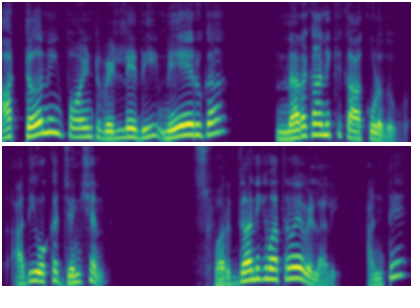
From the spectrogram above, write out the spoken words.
ఆ టర్నింగ్ పాయింట్ వెళ్ళేది నేరుగా నరకానికి కాకూడదు. అది ఒక జంక్షన్. స్వర్గానికి మాత్రమే వెళ్ళాలి. అంటే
